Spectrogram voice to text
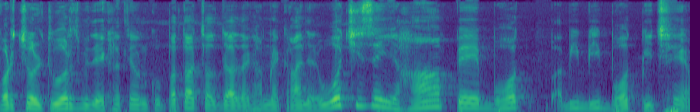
ورچوئل ٹورز بھی دیکھ لیتے ہیں، ان کو پتہ چل جاتا ہے کہ ہم نے کہاں جانا وہ چیزیں یہاں پہ بہت ابھی بھی بہت پیچھے ہیں۔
